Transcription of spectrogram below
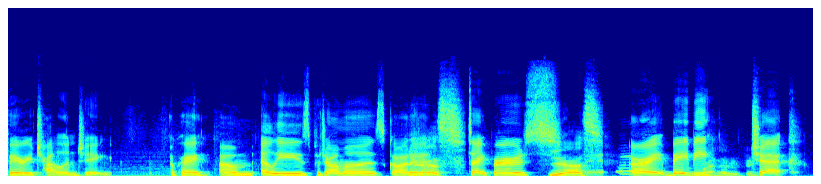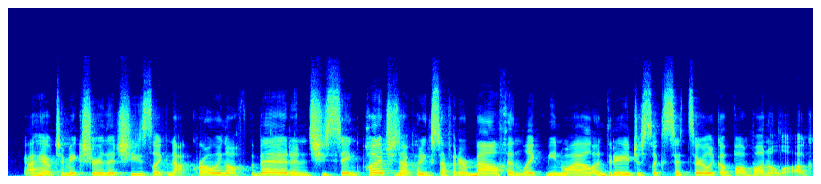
very challenging. Okay, um, Ellie's pajamas, got Yes. it. Diapers. Yes. All right, baby, check. I have to make sure that she's like not crawling off the bed and she's staying put. She's not putting stuff in her mouth. And like, meanwhile, Andrei just like sits there like a bump on a log.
